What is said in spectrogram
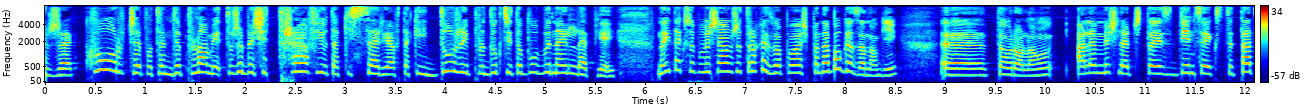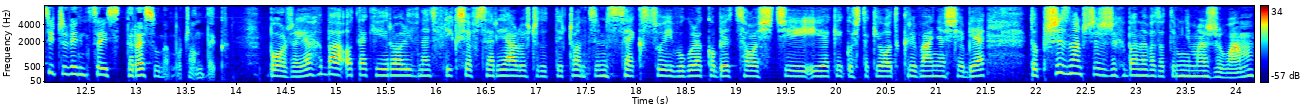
że kurczę, po tym dyplomie, to żeby się trafił taki serial w takiej dużej produkcji, to byłoby najlepiej. No i tak sobie pomyślałam, że trochę złapałaś Pana Boga za nogi e, tą rolą, ale myślę, czy to jest więcej ekscytacji, czy więcej stresu na początek. Boże, ja chyba o takiej roli w Netflixie, w serialu jeszcze dotyczącym seksu i w ogóle kobiecości i jakiegoś takiego odkrywania siebie, to przyznam szczerze, że chyba nawet o tym nie marzyłam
